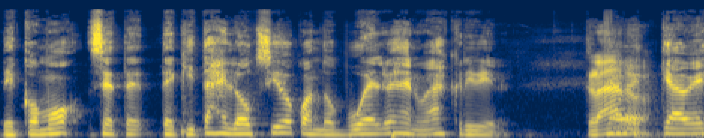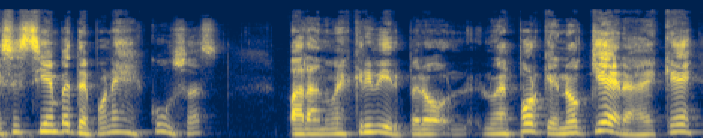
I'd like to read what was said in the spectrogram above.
de cómo se te, te quitas el óxido cuando vuelves de nuevo a escribir. Claro. que a veces siempre te pones excusas para no escribir, pero no es porque no quieras, es que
